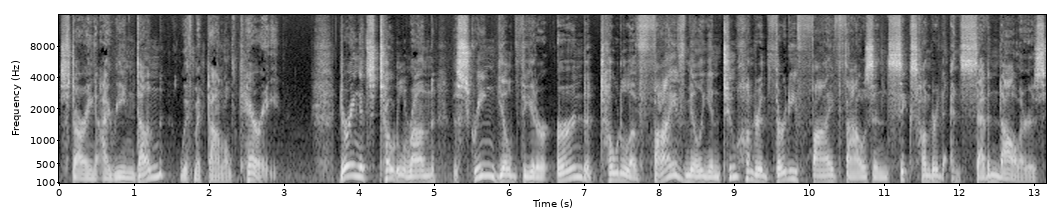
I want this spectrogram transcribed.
starring Irene Dunne with MacDonald Carey. During its total run, the Screen Guild Theater earned a total of $5,235,607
